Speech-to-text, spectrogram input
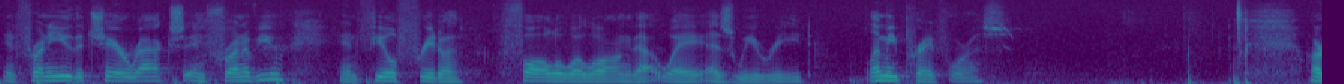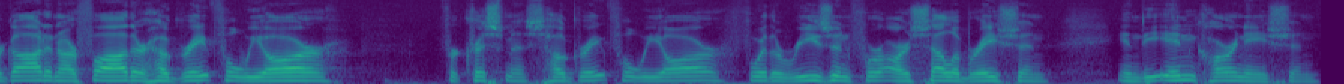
in front of you, the chair racks in front of you, and feel free to follow along that way as we read. Let me pray for us. Our God and our Father, how grateful we are for Christmas, how grateful we are for the reason for our celebration in the incarnation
